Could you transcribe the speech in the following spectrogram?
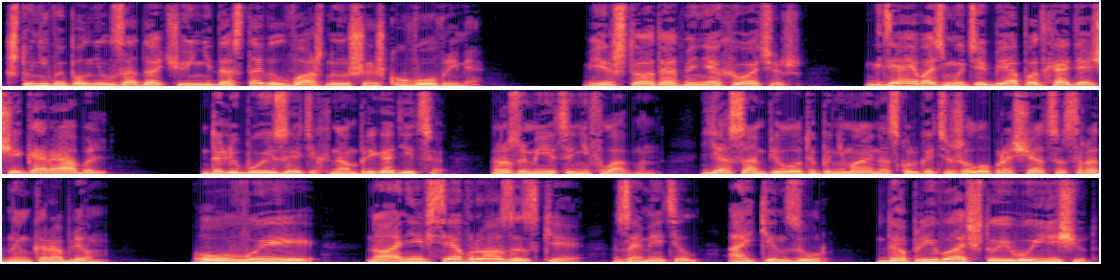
что не выполнил задачу и не доставил важную шишку вовремя. «И что ты от меня хочешь? Где я возьму тебе подходящий корабль?» «Да любой из этих нам пригодится. Разумеется, не флагман. Я сам пилот и понимаю, насколько тяжело прощаться с родным кораблем». «Увы, но они все в розыске», — заметил Айкензур. «Да плевать, что его ищут.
